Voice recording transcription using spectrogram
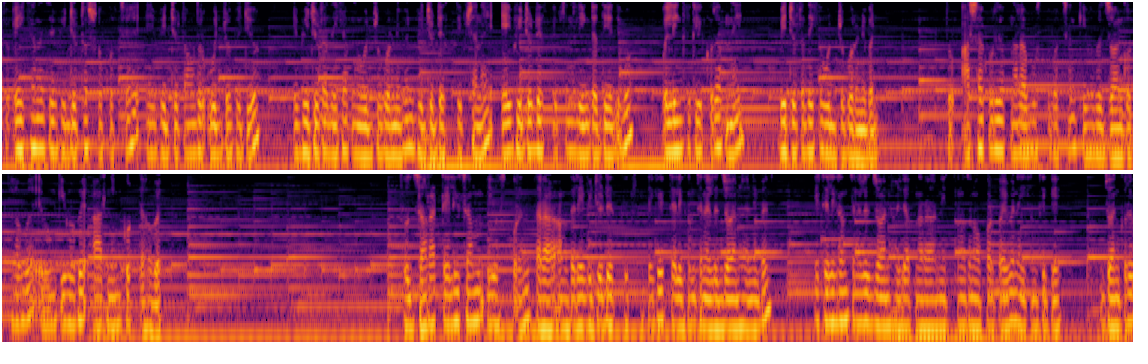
তো এইখানে যে ভিডিওটা শো করছে, এই ভিডিওটা আমাদের উইথড্র ভিডিও এই ভিডিওটা দেখে আপনি উইথড্র করে নেবেন ভিডিও ডেসক্রিপশনে এই ভিডিও ডেসক্রিপশনে লিঙ্কটা দিয়ে দিব। ওই লিঙ্কে ক্লিক করে আপনি ভিডিওটা দেখে উইথড্র করে নেবেন। তো আশা করি আপনারা বুঝতে পারছেন কীভাবে জয়েন করতে হবে এবং কীভাবে আর্নিং করতে হবে। তো যারা টেলিগ্রাম ইউজ করেন, তারা আমাদের এই ভিডিও ডেসক্রিপশন থেকে টেলিগ্রাম চ্যানেলে জয়েন হয়ে নেবেন। এই টেলিগ্রাম চ্যানেলে জয়েন হলে আপনারা নিত্য নতুন অফার পাবেন এখান থেকে জয়েন করে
